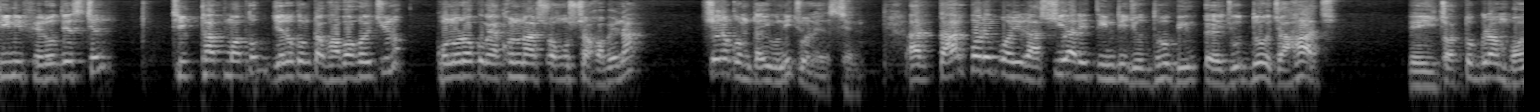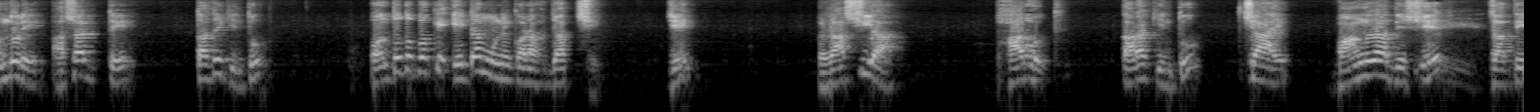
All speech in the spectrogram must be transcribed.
তিনি ফেরত এসছেন, ঠিকঠাক মতো যেরকমটা ভাবা হয়েছিল কোনো রকম এখন আর সমস্যা হবে না, সেরকমটাই উনি চলে এসেছেন। আর তারপরে পরে রাশিয়ার এই তিনটি যুদ্ধ যুদ্ধ জাহাজ এই চট্টগ্রাম বন্দরে আসাতে, তাতে কিন্তু অন্ততপক্ষে এটা মনে করা যাচ্ছে যে, রাশিয়া, ভারত, তারা কিন্তু চায় বাংলাদেশের যাতে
